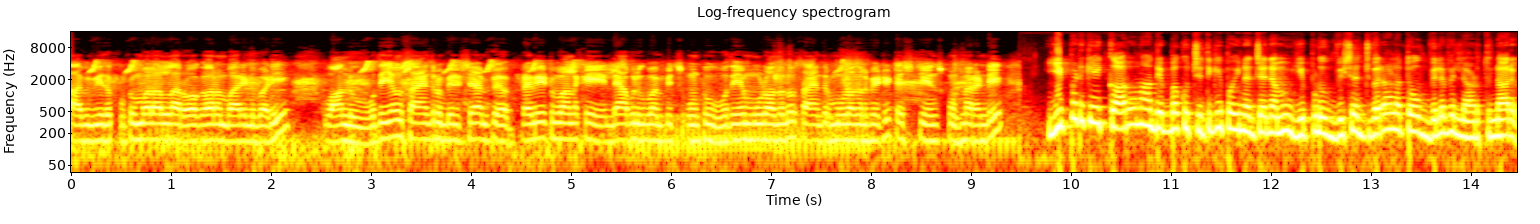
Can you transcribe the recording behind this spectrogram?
ఆ వివిధ కుటుంబాలల్లో రోగాలను బారిన పడి వాళ్ళు ఉదయం సాయంత్రం పిలిచే ప్రైవేటు వాళ్ళకి ల్యాబులకు పంపించుకుంటూ ఉదయం మూడు వందలు సాయంత్రం మూడు వందలు పెట్టి టెస్ట్ చేయించుకుంటున్నారండి. ఇప్పటికే కరోనా దెబ్బకు చితికిపోయిన జనం ఇప్పుడు విష జ్వరాలతో విలవిల్లాడుతున్నారు.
